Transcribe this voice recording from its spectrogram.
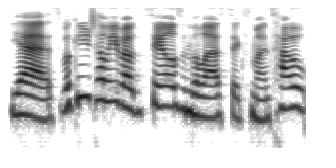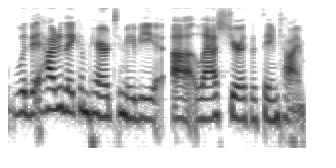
Yes. What can you tell me about sales in the last six months? How would they, how do they compare to maybe uh, last year at the same time?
